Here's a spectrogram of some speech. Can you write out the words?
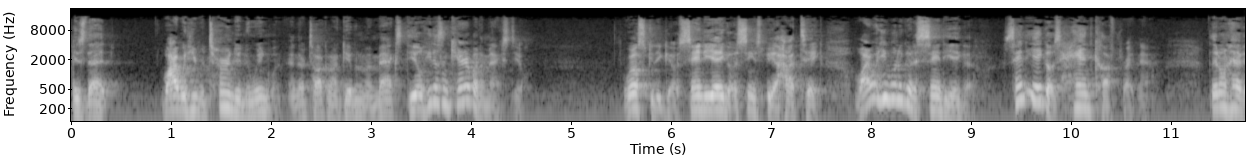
is that why would he return to New England? And they're talking about giving him a max deal. He doesn't care about a max deal. Where else could he go? San Diego seems to be a hot take. Why would he want to go to San Diego? San Diego's handcuffed right now. They don't have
